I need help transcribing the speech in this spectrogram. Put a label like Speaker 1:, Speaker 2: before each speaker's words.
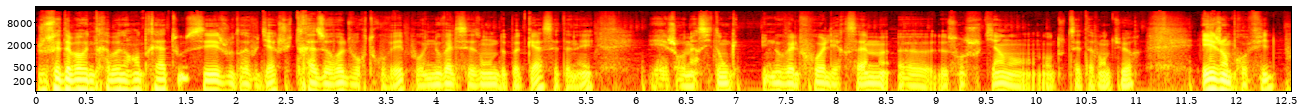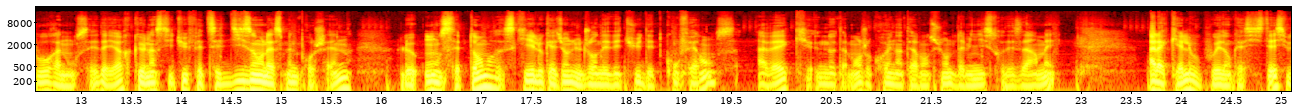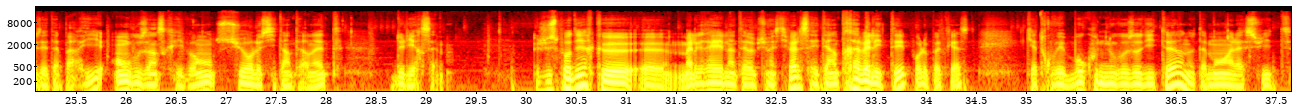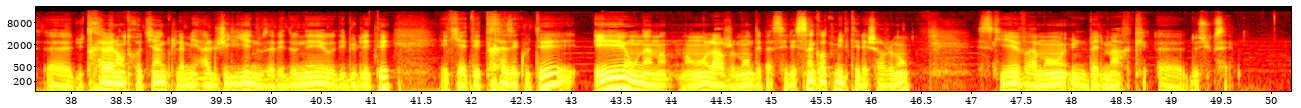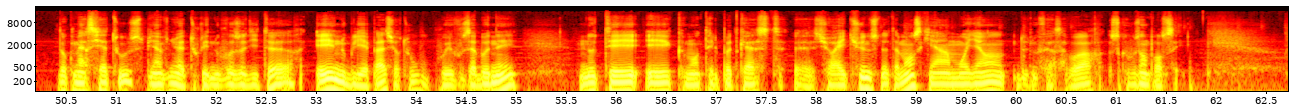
Speaker 1: Je vous souhaite d'abord une très bonne rentrée à tous et je voudrais vous dire que je suis très heureux de vous retrouver pour une nouvelle saison de podcast cette année. Et je remercie donc une nouvelle fois l'IRSEM euh, de son soutien dans, toute cette aventure. Et j'en profite pour annoncer d'ailleurs que l'Institut fête ses 10 ans la semaine prochaine, le 11 septembre, ce qui est l'occasion d'une journée d'études et de conférences, avec notamment, je crois, une intervention de la ministre des Armées, à laquelle vous pouvez donc assister si vous êtes à Paris en vous inscrivant sur le site internet de l'IRSEM. Juste pour dire que euh, malgré l'interruption estivale, ça a été un très bel été pour le podcast, qui a trouvé beaucoup de nouveaux auditeurs, notamment à la suite euh, du très bel entretien que l'amiral Gillier nous avait donné au début de l'été, et qui a été très écouté, et on a maintenant largement dépassé les 50 000 téléchargements, ce qui est vraiment une belle marque euh, de succès. Donc merci à tous, bienvenue à tous les nouveaux auditeurs, et n'oubliez pas surtout que vous pouvez vous abonner, Notez et commentez le podcast euh, sur iTunes notamment, ce qui est un moyen de nous faire savoir ce que vous en pensez.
